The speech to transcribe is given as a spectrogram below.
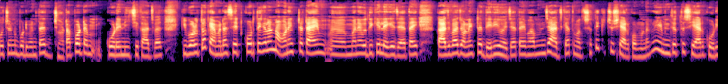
প্রচণ্ড পরিমাণে, তাই ঝটাপট করে নিয়েছি কাজ বাজ কী বলতো ক্যামেরা সেট করতে গেলে না অনেকটা টাইম মানে ওদিকে লেগে যায়। তাই কাজ বাজ অনেকটা দেরি হয়ে যায়। তাই ভাবলাম যে আজকে তোমাদের সাথে কিছু শেয়ার করব না। কারণ এমনিতে তো শেয়ার করি।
